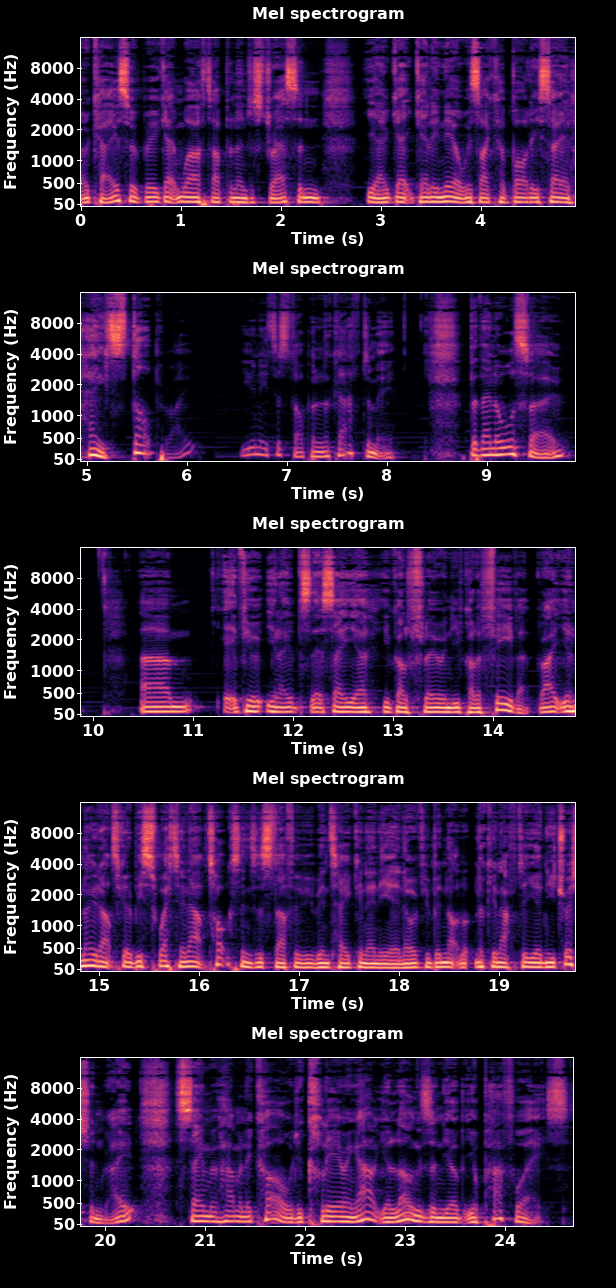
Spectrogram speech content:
Okay. So we're getting worked up and under stress and, you know, get, getting ill. It's like a body saying, Hey, stop, right? You need to stop and look after me. But then also, um, if you, you know, let's say uh, you've got a flu and you've got a fever, right? You're no doubt going to be sweating out toxins and stuff if you've been taking any in or if you've been not looking after your nutrition, right? Same with having a cold. You're clearing out your lungs and your, your pathways.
